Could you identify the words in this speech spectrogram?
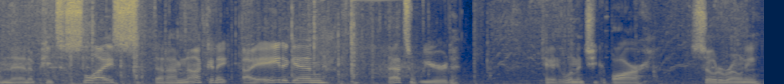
and then a pizza slice that I'm not gonna. I ate again. That's weird. Okay, lemon chica bar, soda-roni.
